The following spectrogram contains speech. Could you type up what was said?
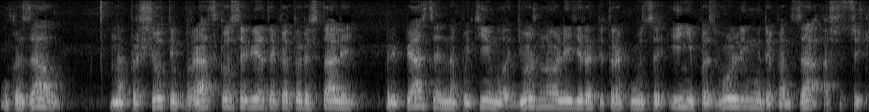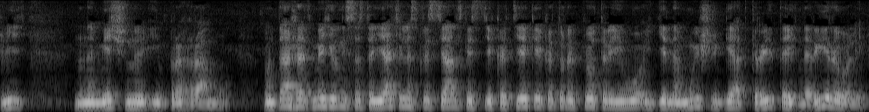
указал на просчеты братского совета, которые стали препятствием на пути молодежного лидера Петра Куца и не позволили ему до конца осуществить намеченную им программу. Он также отметил несостоятельность христианской стихотеки, которую Петр и его единомышленники открыто игнорировали,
